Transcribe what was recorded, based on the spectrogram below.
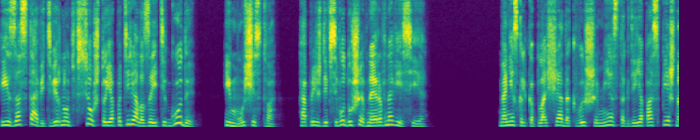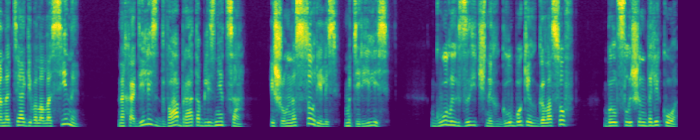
и заставить вернуть все, что я потеряла за эти годы, имущество, а прежде всего душевное равновесие. На несколько площадок выше места, где я поспешно натягивала лосины, находились два брата-близнеца и шумно ссорились, матерились. Гул их зычных, глубоких голосов был слышен далеко,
